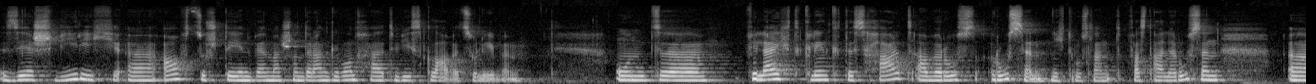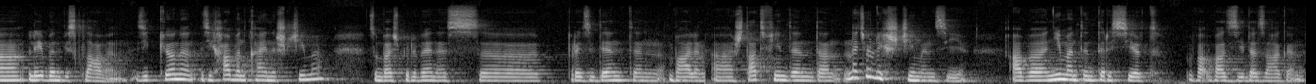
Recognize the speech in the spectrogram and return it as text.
sehr schwierig äh, aufzustehen, wenn man schon daran gewohnt hat, wie Sklave zu leben. Und äh, vielleicht klingt es hart, aber Russ, Russen, nicht Russland, fast alle Russen, äh, leben wie Sklaven. Sie, können, sie haben keine Stimme. Zum Beispiel, wenn es äh, Präsidentenwahlen äh, stattfinden, dann natürlich stimmen sie, aber niemand interessiert, wa was sie da sagen.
